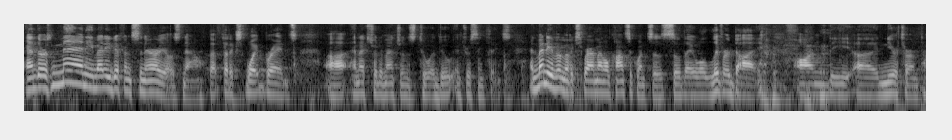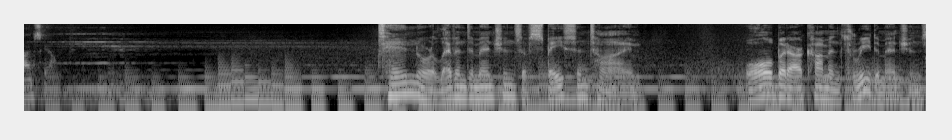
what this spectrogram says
And there's many, many different scenarios now that, that exploit branes uh, and extra dimensions to uh, do interesting things. And many of them have experimental consequences, so they will live or die on the uh, near-term timescale. 10 or 11 dimensions of space and time, all but our common three dimensions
